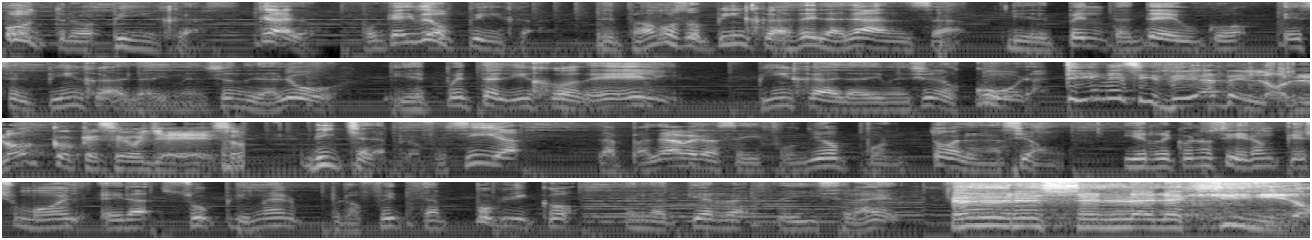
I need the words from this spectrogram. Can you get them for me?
otro Pinjas. Claro, porque hay dos Pinjas. El famoso Pinjas de la lanza y del Pentateuco es el Pinjas de la dimensión de la luz. Y después está el hijo de Eli, De la dimensión oscura. ¿Tienes idea de lo loco que se oye eso? Dicha la profecía, la palabra se difundió por toda la nación y reconocieron que Shmuel era su primer profeta público en la tierra de Israel. Eres el elegido,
